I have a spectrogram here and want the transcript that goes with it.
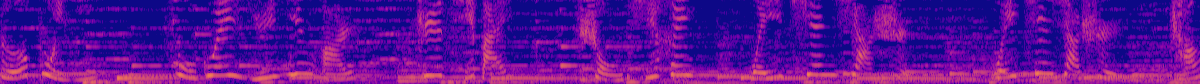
德不离。复归于婴儿，知其白，守其黑，为天下事，为天下事，常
